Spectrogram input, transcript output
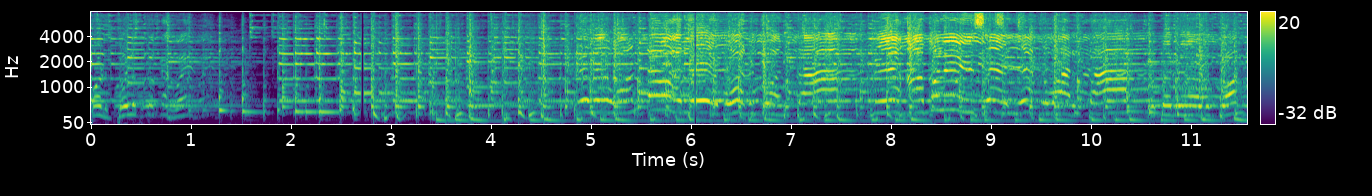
ખબર કોક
